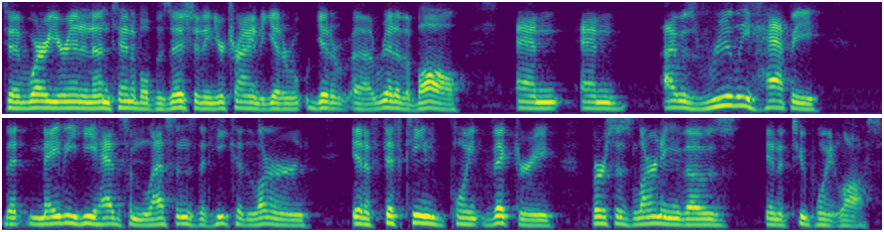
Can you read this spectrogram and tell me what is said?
to where you're in an untenable position and you're trying to get a, get a, uh, rid of the ball and and I was really happy that maybe he had some lessons that he could learn in a 15 point victory versus learning those in a two point loss.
